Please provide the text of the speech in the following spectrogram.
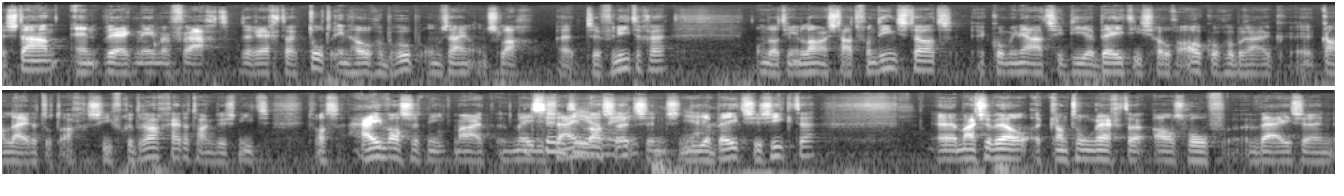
staan. En werknemer vraagt de rechter tot in hoger beroep om zijn ontslag te vernietigen. Omdat hij een lange staat van dienst had. Een combinatie diabetes, hoog alcoholgebruik kan leiden tot agressief gedrag. Hè. Dat hangt dus niet. Het was, hij was het niet, maar het, het medicijn was het, zijn, zijn ja. diabetische ziekte. Maar zowel kantonrechter als hof wijzen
